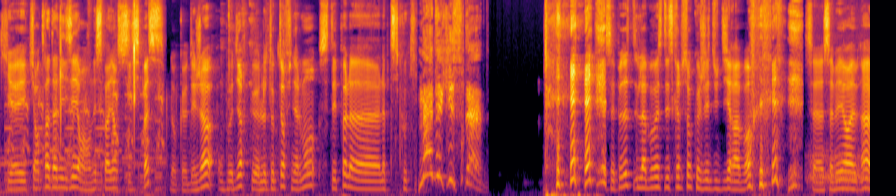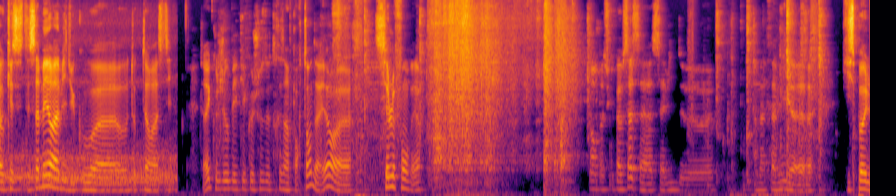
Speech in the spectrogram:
qui, est, qui, est, en train d'analyser en expérience ce qui se passe. Donc déjà on peut dire que le docteur finalement c'était pas la, la petite coquille. C'est peut-être la mauvaise description que j'ai dû dire avant. sa, meilleure Ah ok, c'était sa meilleure amie du coup, euh, au docteur Asti. C'est vrai que j'ai oublié quelque chose de très important d'ailleurs, euh, c'est le fond vert. Non, parce que comme ça, ça, ça évite de... à ma famille euh, qui spoil,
